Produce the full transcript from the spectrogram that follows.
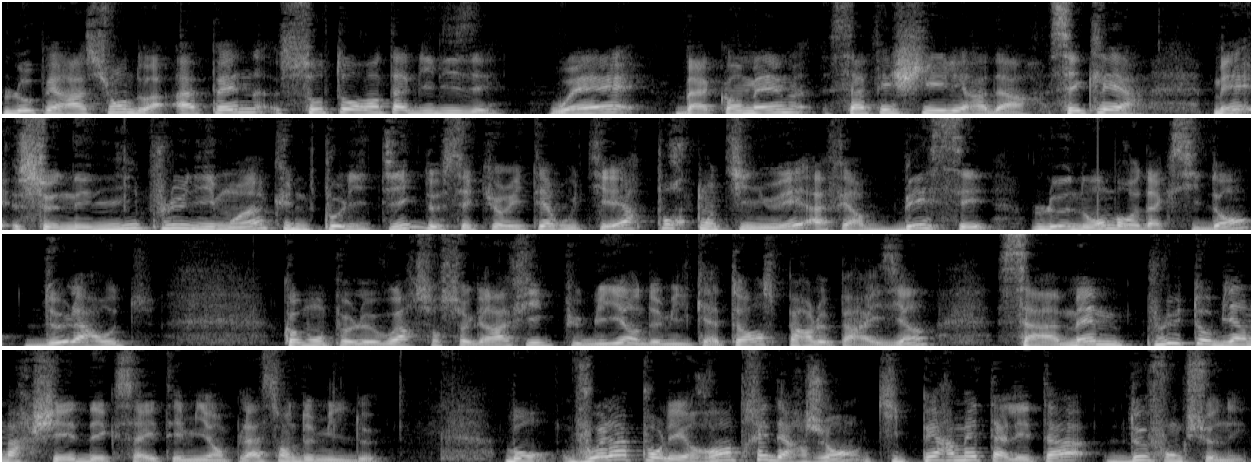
L'opération doit à peine s'auto-rentabiliser. Ouais, bah quand même, ça fait chier les radars, c'est clair. Mais ce n'est ni plus ni moins qu'une politique de sécurité routière pour continuer à faire baisser le nombre d'accidents de la route. Comme on peut le voir sur ce graphique publié en 2014 par Le Parisien, ça a même plutôt bien marché dès que ça a été mis en place en 2002. Bon, voilà pour les rentrées d'argent qui permettent à l'État de fonctionner.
